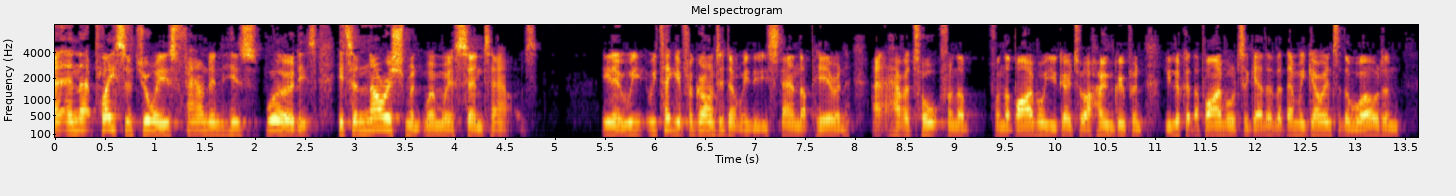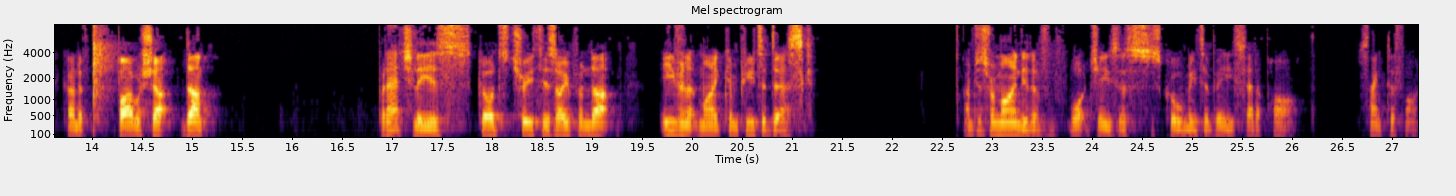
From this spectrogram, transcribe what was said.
And, and that place of joy is found in His Word. It's, it's a nourishment when we're sent out. You know, we, we take it for granted, don't we? That you stand up here and, and have a talk from the, from the Bible. You go to a home group and you look at the Bible together, but then we go into the world and kind of Bible shut, done. But actually, as God's truth is opened up, even at my computer desk, I'm just reminded of what Jesus has called me to be set apart, sanctified,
